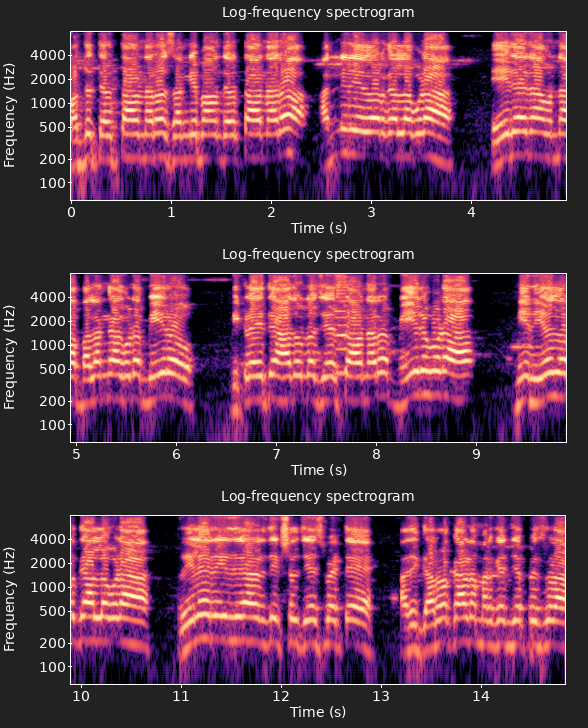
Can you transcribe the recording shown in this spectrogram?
మద్దతు తెలుపుతా ఉన్నారో సంఘీభావం తెలుపుతా ఉన్నారో అన్ని నియోజకవర్గాల్లో కూడా ఏదైనా ఉన్నా బలంగా కూడా మీరు ఇక్కడైతే ఆదంలో చేస్తా ఉన్నారో మీరు కూడా మీ నియోజకవర్గాల్లో కూడా రిలే నిరాహార దీక్షలు చేసి పెడితే అది గర్వకారణం మనకని చెప్పేసి కూడా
